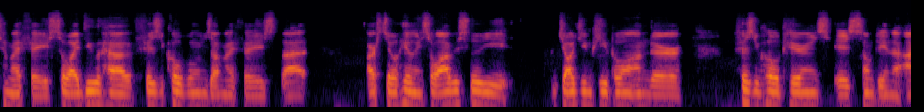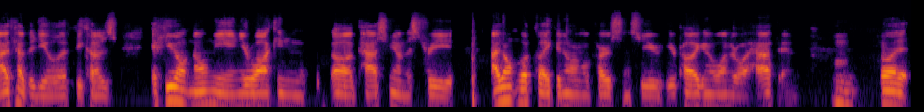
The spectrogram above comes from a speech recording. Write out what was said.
to my face. So I do have physical wounds on my face that are still healing. So obviously, judging people on their physical appearance is something that I've had to deal with because if you don't know me and you're walking uh, past me on the street, I don't look like a normal person. So you, you're probably gonna wonder what happened. Hmm. But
